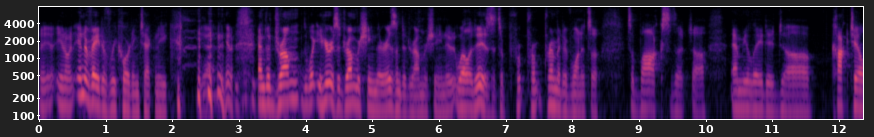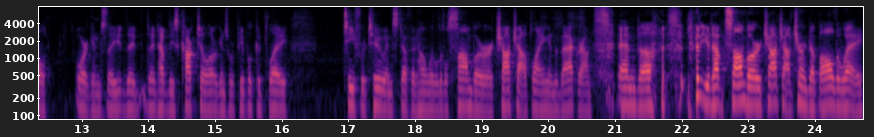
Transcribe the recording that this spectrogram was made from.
you know an innovative recording technique. Yeah. you know, and the drum, what you hear is a drum machine. There isn't a drum machine. It, well, it is. It's a pr- pr- primitive one. It's a it's a box that uh, emulated uh, cocktail organs. They they they'd have these cocktail organs where people could play Tea for Two and stuff at home with a little samba or cha cha playing in the background. And uh, you'd have samba or cha cha turned up all the way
